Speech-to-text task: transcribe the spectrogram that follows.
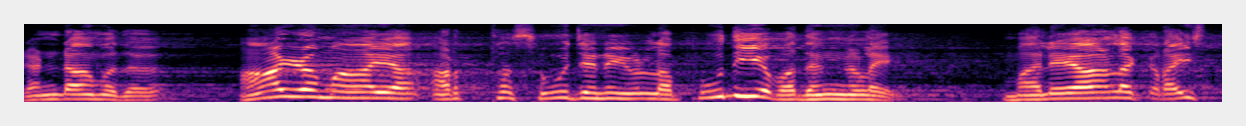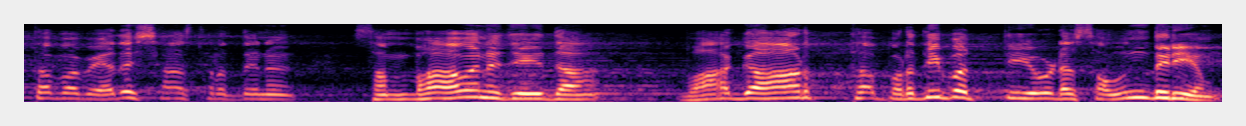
രണ്ടാമത് ആഴമായ അർത്ഥസൂചനയുള്ള പുതിയ പദങ്ങളെ മലയാള ക്രൈസ്തവ വേദശാസ്ത്രത്തിന് സംഭാവന ചെയ്ത വാഗാർത്ഥ പ്രതിപത്തിയുടെ സൗന്ദര്യം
